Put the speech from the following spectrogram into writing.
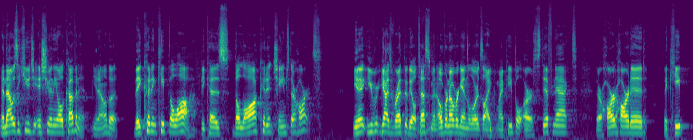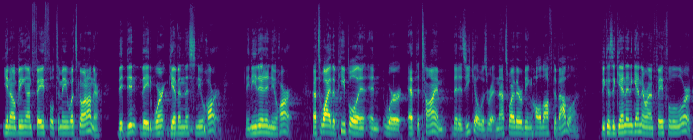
And that was a huge issue in the old covenant, you know, the, they couldn't keep the law because the law couldn't change their hearts. You know, you guys have read through the Old Testament over and over again. The Lord's like, my people are stiff necked, they're hard hearted, they keep, you know, being unfaithful to me. What's going on there? They didn't. They weren't given this new heart. They needed a new heart. That's why the people in, in, were at the time that Ezekiel was written. That's why they were being hauled off to Babylon, because again and again they were unfaithful to the Lord,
